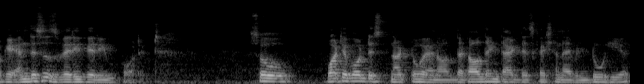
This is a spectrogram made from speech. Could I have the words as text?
Okay, and this is very very important. So what about this NATO and all that? All the entire discussion I will do here.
